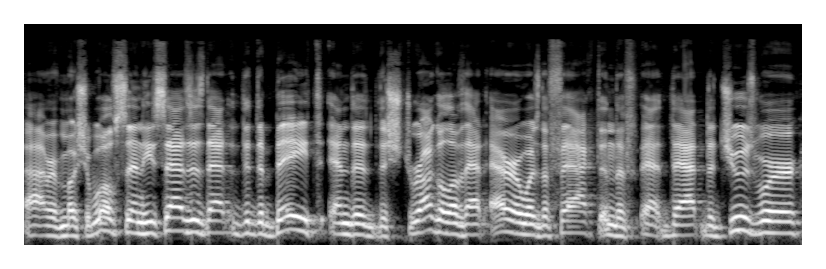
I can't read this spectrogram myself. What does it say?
uh, Rav Moshe Wolfson, he says is that the debate and the the struggle of that era was the fact and the that the Jews were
